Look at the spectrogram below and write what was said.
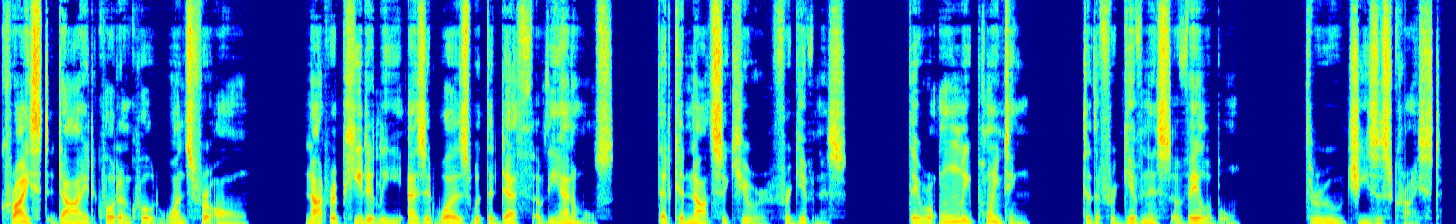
Christ died, quote unquote, once for all, not repeatedly as it was with the death of the animals that could not secure forgiveness. They were only pointing to the forgiveness available through Jesus Christ.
